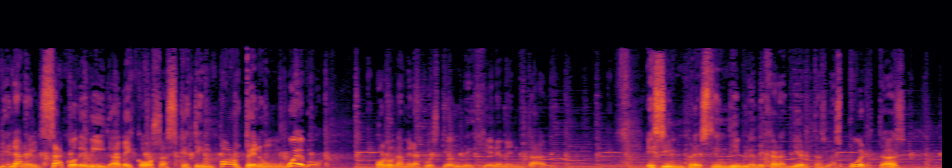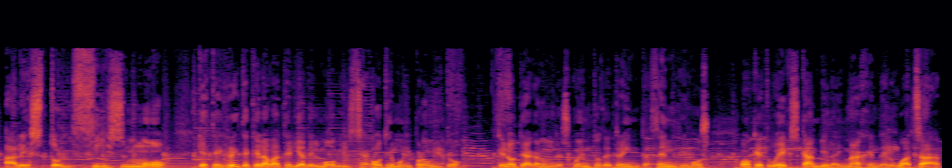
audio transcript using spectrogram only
llenar el saco de vida de cosas que te importen un huevo por una mera cuestión de higiene mental. Es imprescindible dejar abiertas las puertas al estoicismo, que te irrite que la batería del móvil se agote muy pronto, que no te hagan un descuento de 30 céntimos o que tu ex cambie la imagen del WhatsApp,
